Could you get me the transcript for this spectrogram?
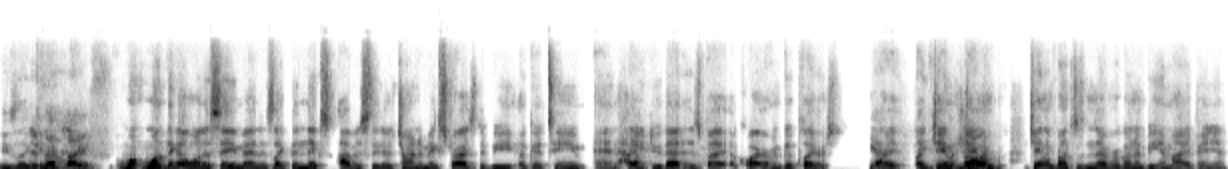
He's like, Live that life. one, one thing I want to say, man, is like the Knicks, obviously they're trying to make strides to be a good team. And how Yeah. you do that is by acquiring good players. Yeah. Right. Like Jalen. Jalen Jalen Brunson's never going to be, in my opinion,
